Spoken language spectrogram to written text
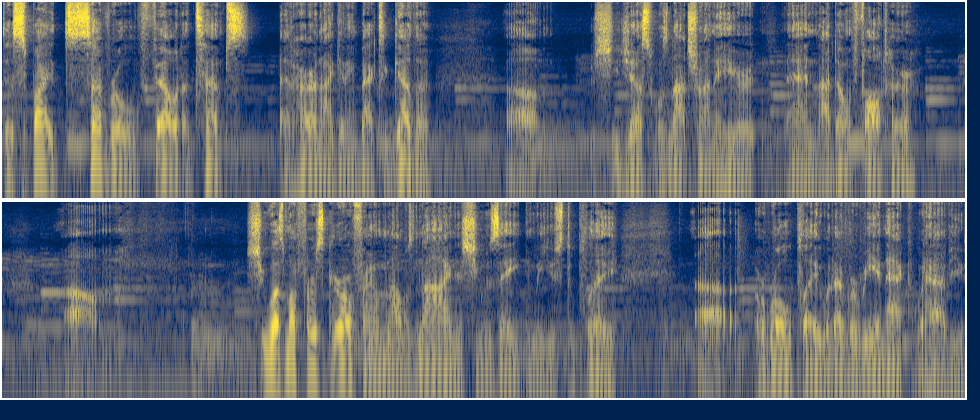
despite several failed attempts at her and I getting back together, um, she just was not trying to hear it, and I don't fault her. Um, she was my first girlfriend when I was nine, and she was eight, and we used to play uh, a role play, whatever, reenact, what have you.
